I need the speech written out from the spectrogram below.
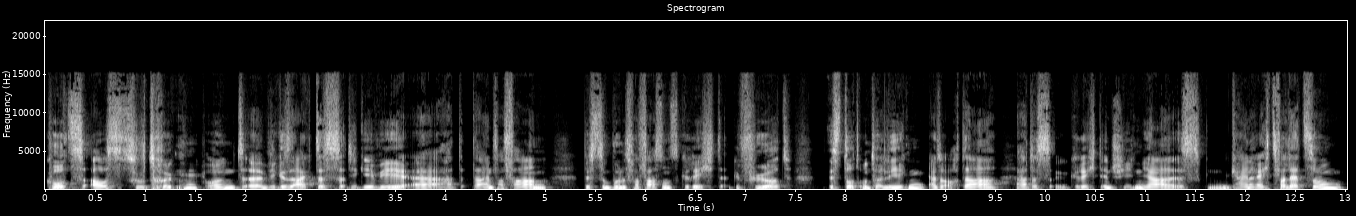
kurz auszudrücken. Und äh, wie gesagt, das, die GW äh, hat da ein Verfahren bis zum Bundesverfassungsgericht geführt, ist dort unterlegen. Also auch da hat das Gericht entschieden, ja, es ist keine Rechtsverletzung,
